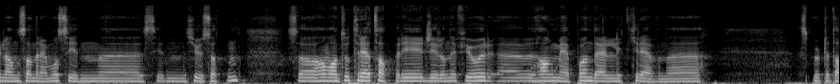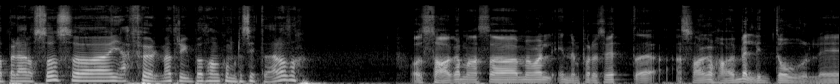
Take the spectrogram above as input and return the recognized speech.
Milano Sanremo siden, uh, siden, 2017. Så han vant jo tre etapper i Giron i fjor. Uh, hang med på en del litt krevende spurtetapper der også, så jeg føler meg trygg på at han kommer til å sitte der, altså. Og Sagan, altså, vi var inne på det så vidt. Uh, Sagan har jo veldig dårlig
